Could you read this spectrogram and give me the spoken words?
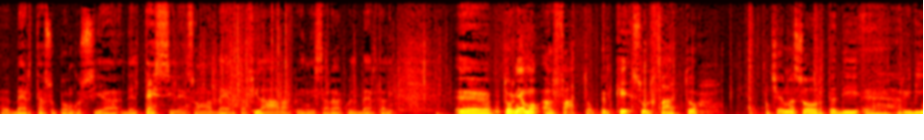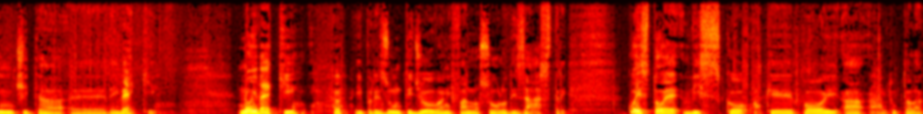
Eh, Berta suppongo sia del tessile, insomma Berta filava, quindi sarà quel Berta lì. Eh, torniamo al fatto, perché sul fatto c'è una sorta di eh, rivincita eh, dei vecchi, noi vecchi, i presunti giovani, fanno solo disastri. Questo è Visco che poi ha tutta la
